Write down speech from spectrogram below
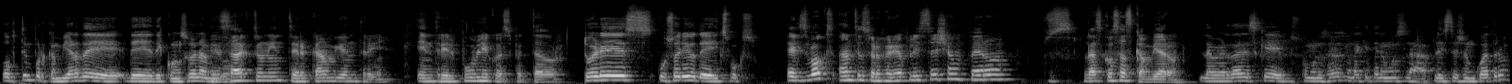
opten por cambiar de, de, de consola, amigo. Exacto, un intercambio entre, entre el público espectador. Tú eres usuario de Xbox. Xbox antes prefería PlayStation, pero pues, las cosas cambiaron. La verdad es que, pues, como lo sabes, mira, aquí tenemos la PlayStation 4.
